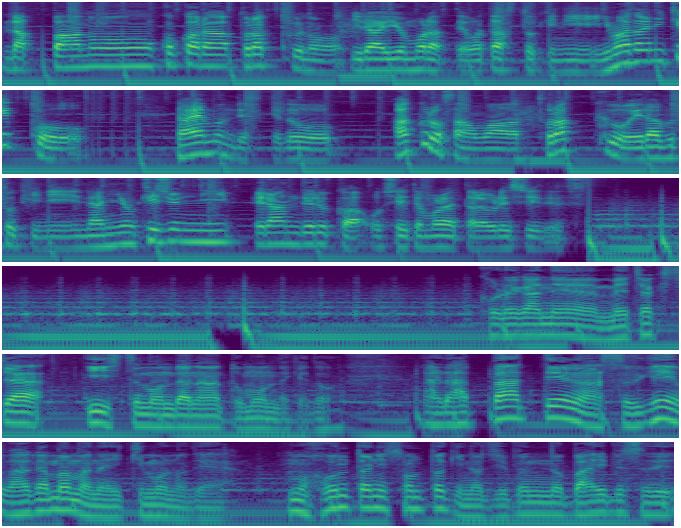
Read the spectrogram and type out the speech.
ラッパーの子からトラックの依頼をもらって渡す時にいまだに結構悩むんですけどアクロさんはトラックを選ぶ時に何を基準に選んでるか教えてもらえたら嬉しいです。これがねめちゃくちゃいい質問だなと思うんだけどラッパーっていうのはすげえわがままな生き物でもう本当にその時の自分のバイブス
